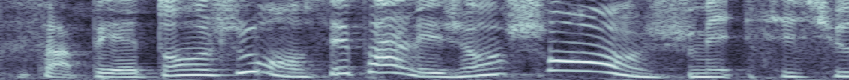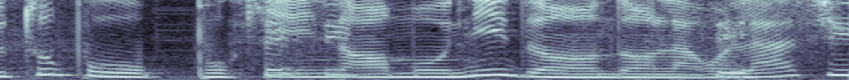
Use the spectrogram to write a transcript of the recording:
Ça peut être un jour, on ne sait pas, les gens changent. Mais c'est surtout pour, pour qu'il y ait C'est une si- harmonie dans, dans la C'est relation.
